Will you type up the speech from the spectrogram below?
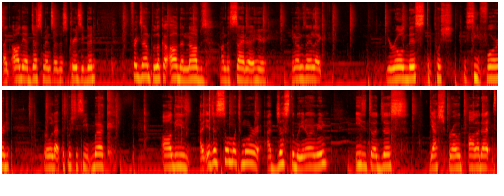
Like all the adjustments are just crazy good. For example, look at all the knobs on the side right here. You know what I'm saying? Like you roll this to push the seat forward roll that to push the seat back all these uh, it's just so much more adjustable you know what i mean easy to adjust gas sprout all of that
